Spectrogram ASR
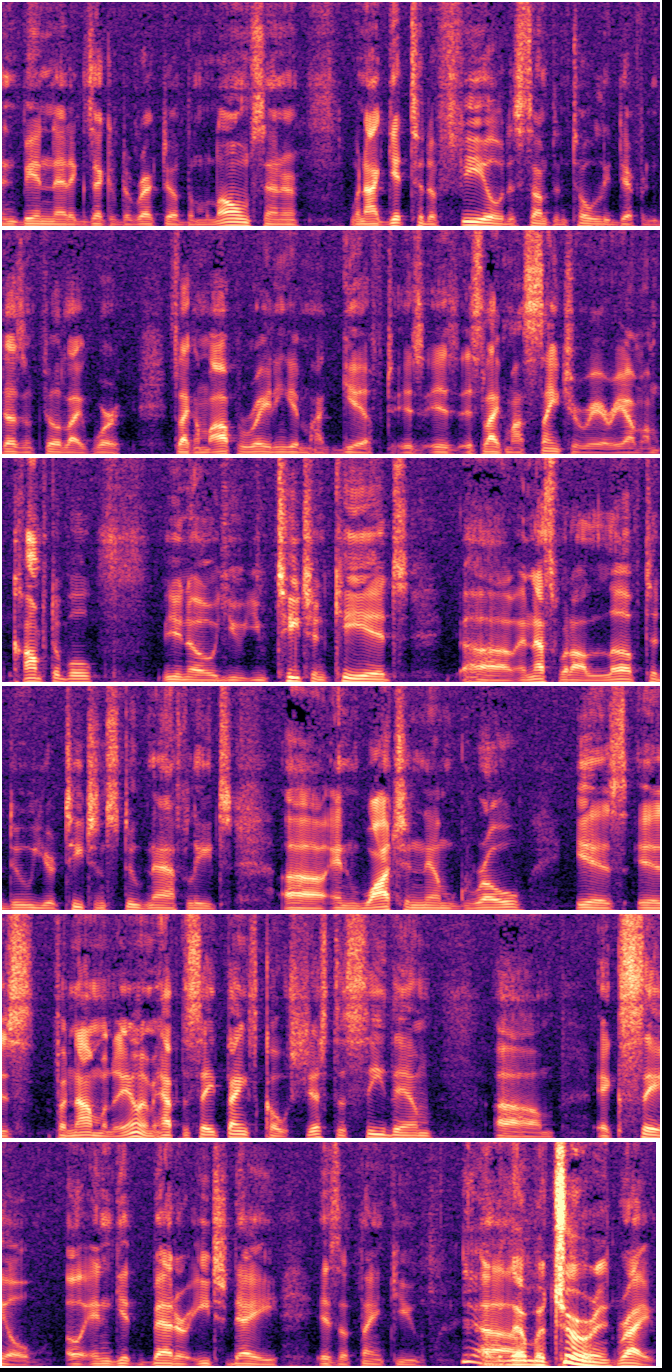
in being that executive director of the Malone Center. When I get to the field, it's something totally different. It doesn't feel like work. It's like I'm operating in my gift. It's it's, it's like my sanctuary. I'm, I'm comfortable. You know, you you teaching kids. Uh, and that's what I love to do. You're teaching student athletes uh, and watching them grow is is phenomenal. They don't even have to say thanks, coach. Just to see them um, excel uh, and get better each day is a thank you. Yeah, they're maturing. Right,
